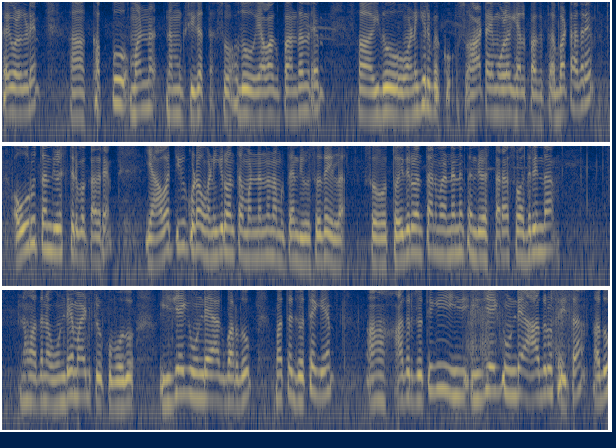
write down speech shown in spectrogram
ಕೈ ಒಳಗಡೆ ಕಪ್ಪು ಮಣ್ಣು ನಮಗೆ ಸಿಗತ್ತೆ. ಸೊ ಅದು ಯಾವಾಗಪ್ಪ ಅಂತಂದರೆ ಇದು ಒಣಗಿರಬೇಕು. ಸೊ ಆ ಟೈಮ್ ಒಳಗೆ ಹೆಲ್ಪ್ ಆಗುತ್ತೆ. ಬಟ್ ಆದರೆ, ಅವರು ತಂದು ಇಳಿಸ್ತಿರ್ಬೇಕಾದ್ರೆ, ಯಾವತ್ತಿಗೂ ಕೂಡ ಒಣಗಿರುವಂಥ ಮಣ್ಣನ್ನು ನಮಗೆ ತಂದು ಇಳಿಸೋದೇ ಇಲ್ಲ. ಸೊ ತೊಯ್ದಿರುವಂಥ ಮಣ್ಣನ್ನು ತಂದು ಇಳಿಸ್ತಾರೆ. ಸೊ ಅದರಿಂದ ನಾವು ಅದನ್ನು ಉಂಡೆ ಮಾಡಿ ತಿಳ್ಕೊಬೋದು. ಈಸಿಯಾಗಿ ಉಂಡೆ ಆಗಬಾರ್ದು. ಮತ್ತು ಜೊತೆಗೆ ಅದ್ರ ಜೊತೆಗೆ ಈಸಿಯಾಗಿ ಉಂಡೆ ಆದರೂ ಸಹಿತ ಅದು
